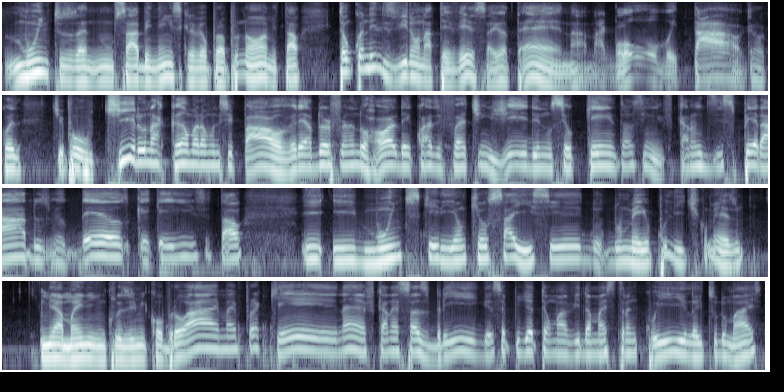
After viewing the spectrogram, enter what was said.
muitos né, não sabem nem escrever o próprio nome e tal. Então, quando eles viram na TV, saiu até na, na Globo e tal, aquela coisa, tipo, tiro na Câmara Municipal, o vereador Fernando Holliday quase foi atingido e não sei o quê. Então, assim, ficaram desesperados, meu Deus, o que, que é isso e tal. E, e muitos queriam que eu saísse do, do meio político mesmo. Minha mãe, inclusive, me cobrou, ai, mas pra quê, né, ficar nessas brigas, você podia ter uma vida mais tranquila e tudo mais.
